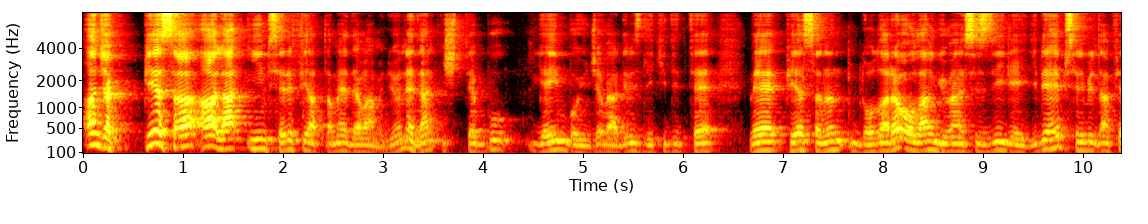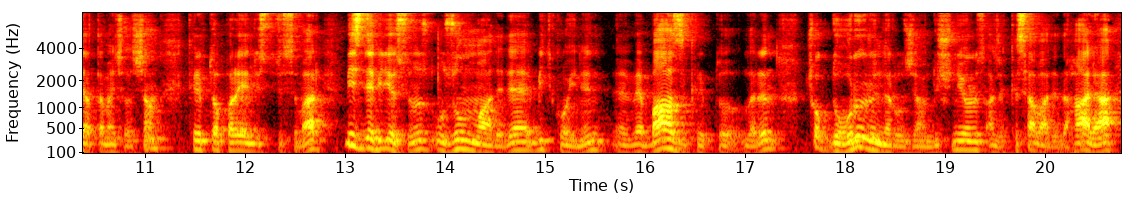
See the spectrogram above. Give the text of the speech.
Ancak piyasa hala iyimseri fiyatlamaya devam ediyor. Neden? İşte bu yayın boyunca verdiğimiz likidite ve piyasanın dolara olan güvensizliği ile ilgili hepsini birden fiyatlamaya çalışan kripto para endüstrisi var. Biz de biliyorsunuz uzun vadede Bitcoin'in e, ve bazı kriptoların çok doğru ürünler olacağını düşünüyoruz. Ancak kısa vadede hala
